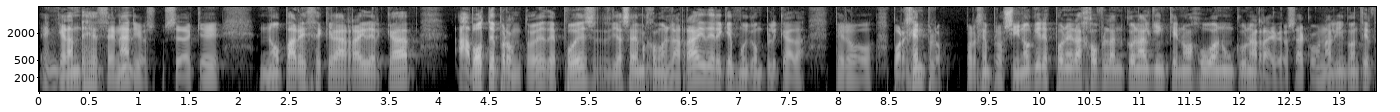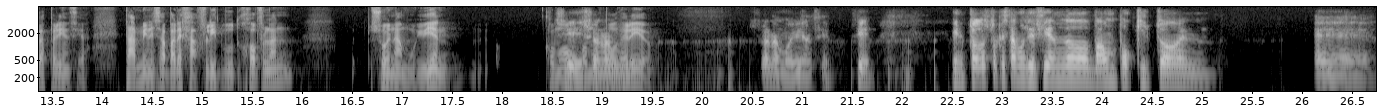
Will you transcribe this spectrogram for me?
en grandes escenarios. O sea que no parece que la Ryder Cup a bote pronto, ¿eh? Después ya sabemos cómo es la Ryder y que es muy complicada. Pero, por ejemplo, por ejemplo, si no quieres poner a Hofland con alguien que no ha jugado nunca una Ryder, o sea, con alguien con cierta experiencia, también esa pareja Fleetwood-Hofland suena muy bien. Como, poderío. suena muy bien, sí. sí. En todo esto que estamos diciendo va un poquito en, eh,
